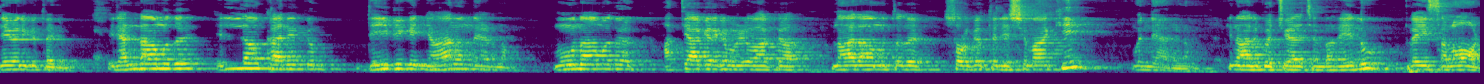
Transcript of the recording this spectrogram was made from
ദൈവം എനിക്ക് തരും. രണ്ടാമത് എല്ലാ കാര്യങ്ങൾക്കും ദൈവിക ജ്ഞാനം നേടണം. മൂന്നാമത് അത്യാഗ്രഹം ഒഴിവാക്കുക. നാലാമത്തത് സ്വർഗത്തെ ലക്ഷ്യമാക്കി മുന്നേറണം. ഈ നാല് കൊച്ചുകാരച്ചൻ പറയുന്നു പ്രൈസ് അലോൺ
